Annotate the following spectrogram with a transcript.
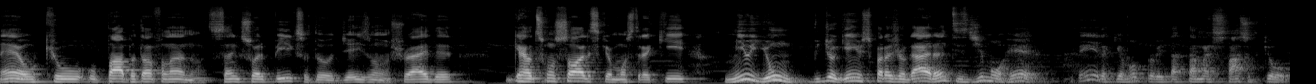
né? O que o, o Pablo tava falando, Sanctuary Pixel, do Jason Schreider, Guerra dos Consoles, que eu mostrei aqui, 1001 videogames para jogar antes de morrer. Tem ele aqui, eu vou aproveitar que tá mais fácil do que o,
